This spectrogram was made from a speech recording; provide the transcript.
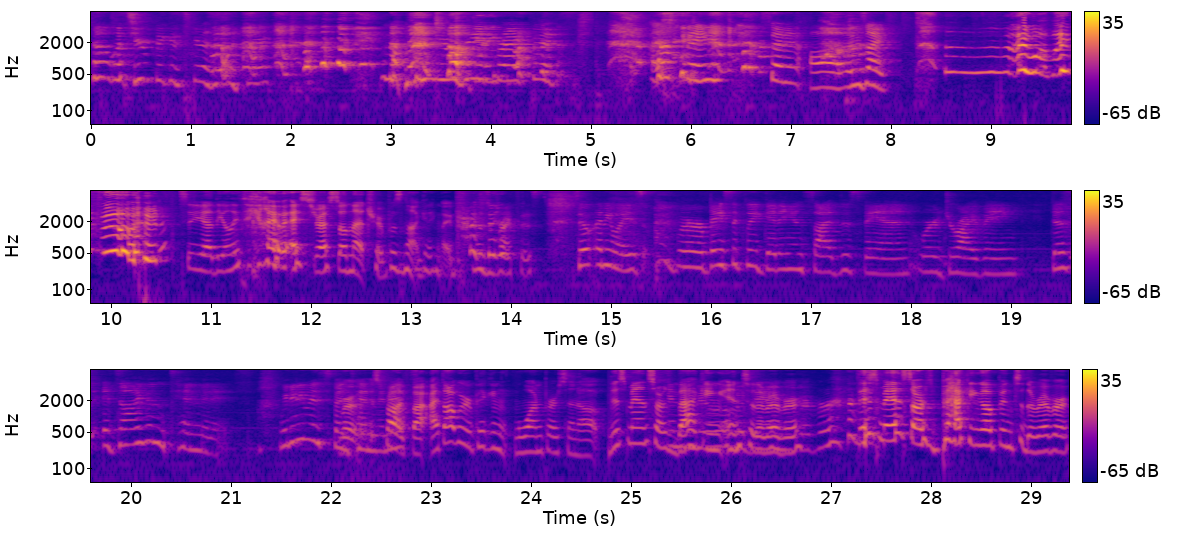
What's your biggest stress of the trip? Nothing. You Not were getting breakfast. Her face said it all. It was like, I want my food. So yeah, the only thing I, I stressed on that trip was not getting my breakfast. breakfast. So, anyways, we're basically getting inside this van. We're driving. Does It's not even 10 minutes. We didn't even spend Bro, 10 it's minutes. probably five. I thought we were picking one person up. This man starts in the backing middle of into the dang river. This man starts backing up into the river,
